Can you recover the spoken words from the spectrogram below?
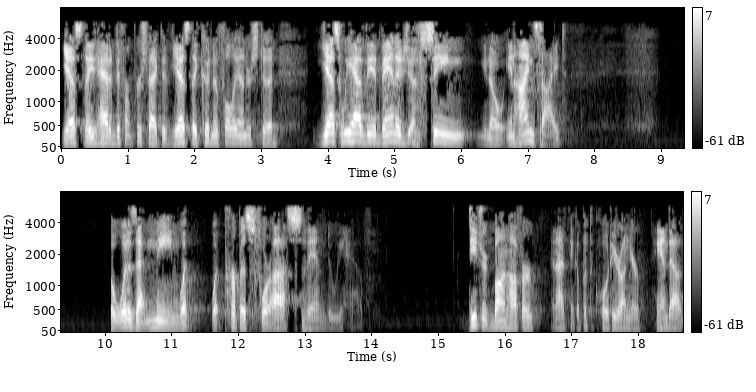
Yes, they had a different perspective. Yes, they couldn't have fully understood. Yes, we have the advantage of seeing, you know, in hindsight. But what does that mean? What, what purpose for us then do we have? Dietrich Bonhoeffer and I think I put the quote here on your handout,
